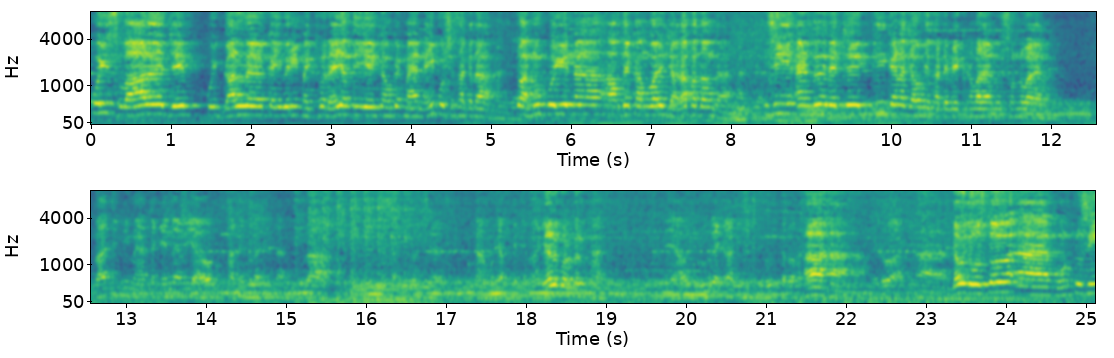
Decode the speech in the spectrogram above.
ਕੋਈ ਸਵਾਲ ਜੇ ਕੋਈ ਗੱਲ ਕਈ ਵਾਰੀ ਮੈਥੋਂ ਰਹਿ ਜਾਂਦੀ ਏ ਕਿਉਂਕਿ ਮੈਂ ਨਹੀਂ ਪੁੱਛ ਸਕਦਾ ਹਾਂਜੀ। ਤੁਹਾਨੂੰ ਕੋਈ ਇਹਨਾਂ ਆਪਦੇ ਕੰਮ ਬਾਰੇ ਜ਼ਿਆਦਾ ਪਤਾ ਹੁੰਦਾ ਹਾਂਜੀ। ਤੁਸੀਂ ਐਂਡ ਦੇ ਵਿੱਚ ਕੀ ਕਹਿਣਾ ਚਾਹੋਗੇ ਸਾਡੇ ਵੇਖਣ ਵਾਲਿਆਂ ਨੂੰ ਸੁਣਨ ਵਾਲਿਆਂ ਨੂੰ? ਬਾਅਦ ਜੀ ਮੈਂ ਤਾਂ ਕਹਿੰਦਾ ਵੀ ਆਓ ਸਾਡੇ ਕੋਲ ਅਸੀਂ ਤੁਹਾਨੂੰ ਪੂਰਾ ਕੰਮ ਕਰਕੇ ਦੇਵਾਂਗੇ ਬਿਲਕੁਲ, ਬਿਲਕੁਲ। ਤੇ ਆਓ ਜ਼ਰੂਰ ਇੱਕ ਵਾਰ visit ਜ਼ਰੂਰ ਕਰੋ ਹਾਂ ਹਾਂ ਮਿਲੋ ਆ ਕੇ। ਹਾਂ, ਲਓ ਦੋਸਤੋ ਅਹ ਹੁਣ ਤੁਸੀਂ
